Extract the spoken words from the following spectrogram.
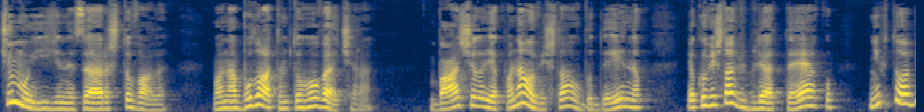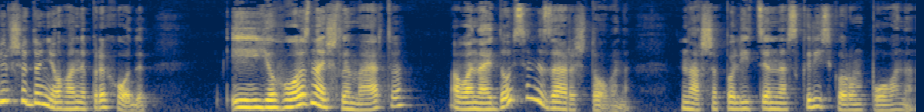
Чому її не заарештували? Вона була там того вечора. Бачили, як вона увійшла в будинок, як увійшла в бібліотеку. Ніхто більше до нього не приходив. І його знайшли мертвим, а вона й досі не заарештована. Наша поліція наскрізь корумпована.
